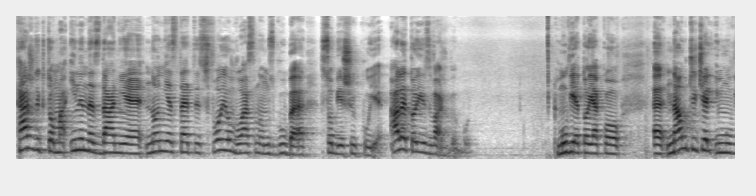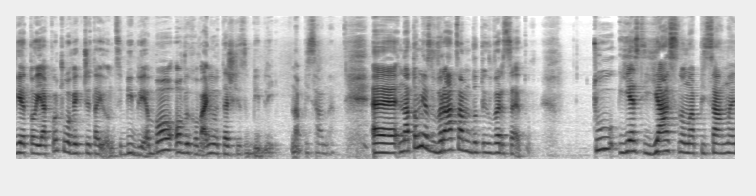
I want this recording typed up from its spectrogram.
Każdy, kto ma inne zdanie, no niestety swoją własną zgubę sobie szykuje, ale to jest wasz wybór. Mówię to jako e, nauczyciel i mówię to jako człowiek czytający Biblię, bo o wychowaniu też jest w Biblii napisane. E, natomiast wracam do tych wersetów. Tu jest jasno napisane,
